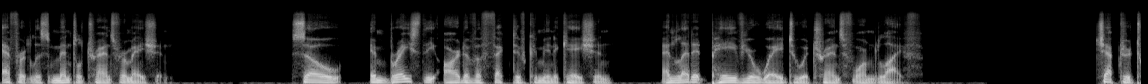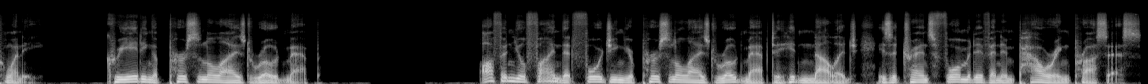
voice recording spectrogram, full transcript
effortless mental transformation. So, embrace the art of effective communication and let it pave your way to a transformed life. Chapter 20 creating a personalized roadmap. Often you'll find that forging your personalized roadmap to hidden knowledge is a transformative and empowering process.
